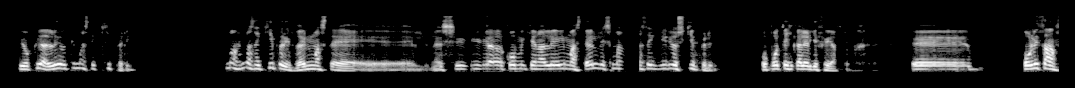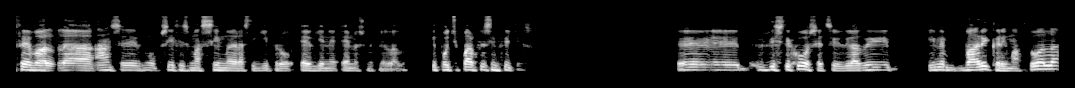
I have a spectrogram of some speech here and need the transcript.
η οποία λέει ότι είμαστε Κύπροι. Είμαστε Κύπροι, δεν είμαστε Έλληνες. Ακόμη και να λέει είμαστε Έλληνες, είμαστε κυρίως Κύπροι. Οπότε έχει καλλιεργηθεί αυτό. Ε, πολύ θα αμφέβαλα αν σε δημοψήφισμα σήμερα στην Κύπρο έβγαινε ένωση με την Ελλάδα. Υπό τις υπάρχουν συνθήκες. Ε, Δυστυχώς έτσι. Δηλαδή είναι βαρύ κρίμα αυτό, αλλά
